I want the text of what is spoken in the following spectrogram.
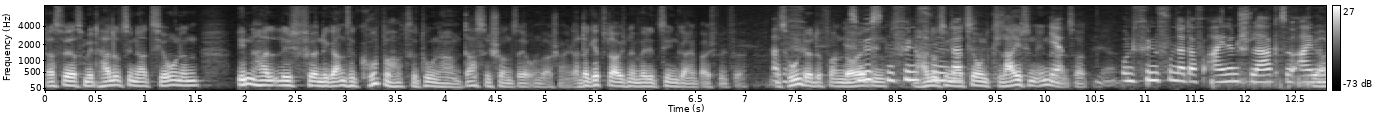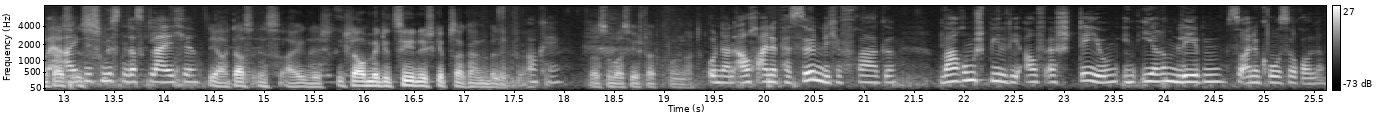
dass wir es mit Halluzinationen inhaltlich für eine ganze Gruppe zu tun haben. Das ist schon sehr unwahrscheinlich. Also da gibt es, glaube ich, in der Medizin kein Beispiel für. Dass also Hunderte von Leuten 500, Halluzination gleichen Inhalts ja. hatten. Und 500 auf einen Schlag zu einem ja, Ereignis ist, müssten das Gleiche. Ja, das ist eigentlich. Ich glaube, medizinisch gibt es da keinen Beleg für. Okay. Dass sowas hier stattgefunden hat. Und dann auch eine persönliche Frage. Warum spielt die Auferstehung in Ihrem Leben so eine große Rolle?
